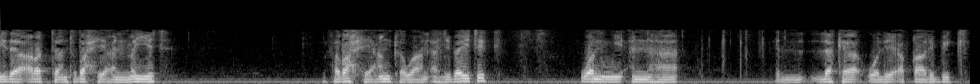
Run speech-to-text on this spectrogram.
إذا أردت أن تضحي عن الميت فضحي عنك وعن أهل بيتك وانوي أنها لك ولأقاربك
